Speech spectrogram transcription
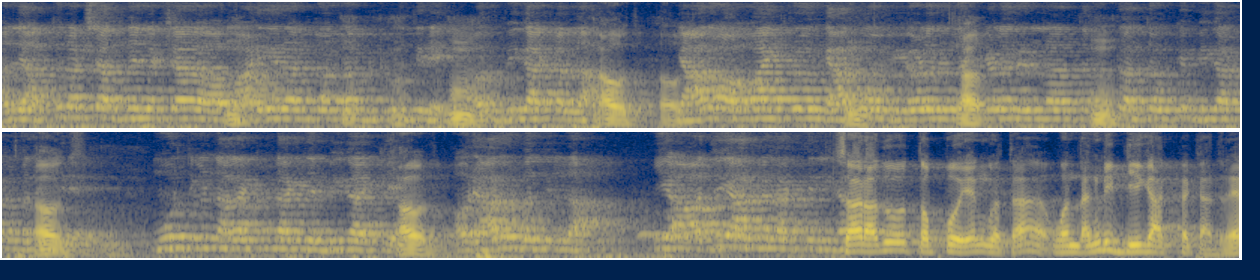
ಅಲ್ಲಿ ಹತ್ತು ಲಕ್ಷ ಹದಿನೈದು ಲಕ್ಷ ಬಾಡಿಗೆ ಅಂತ ಬಿಟ್ಬಿಡ್ತೀರಿ. ಅವ್ರು ಬೀಗ ಹಾಕಲ್ಲ. ಹೌದು, ಹೌದು. ಯಾರೋ ಅಮಾಯಕರು ಯಾರೋ ಹೇಳೋರಿಲ್ಲ. ಕೇಳೋರಿಲ್ಲ ಅಂತ ಅಂತವಕ್ಕೆ ಬೀಗ ಹಾಕೊಂಡು ಹೌದು. ಮೂರು ತಿಂಗಳು ನಾಲ್ಕು ತಿಂಗಳು ಆಗಿದೆ ಬೀಗ ಹಾಕಿ. ಹೌದು. ಅವ್ರು ಯಾರು ಬಂದಿಲ್ಲ. ಯಾರ ಸರ್ ಅದು ತಪ್ಪು. ಏನು ಗೊತ್ತಾ? ಒಂದು ಅಂಗಡಿ ಬೀಗ ಹಾಕ್ಬೇಕಾದ್ರೆ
